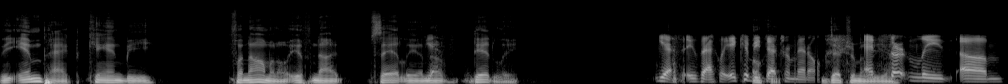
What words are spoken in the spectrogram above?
the impact can be phenomenal, if not sadly enough deadly. Yes, exactly. It can be okay. detrimental. Detrimental, and yeah. certainly um,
